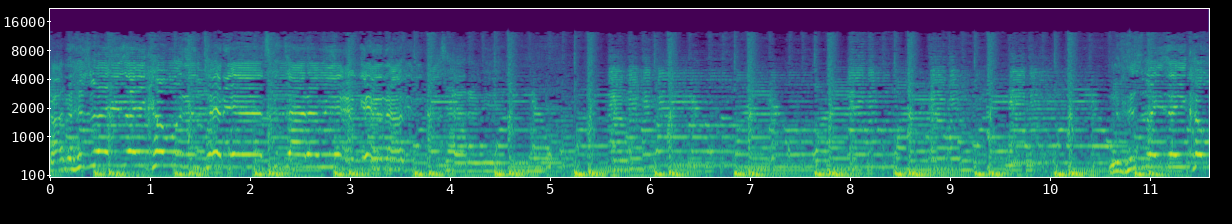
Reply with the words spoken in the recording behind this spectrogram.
ካን ህዝበይ ዘይከውን እንተርየት ክዛረብ የገናት ክዛረብ ንህዝበይ ዘይከውን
